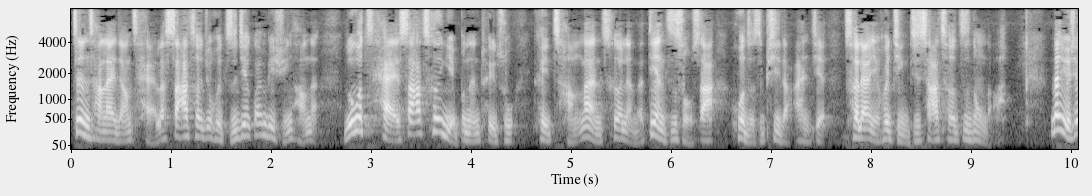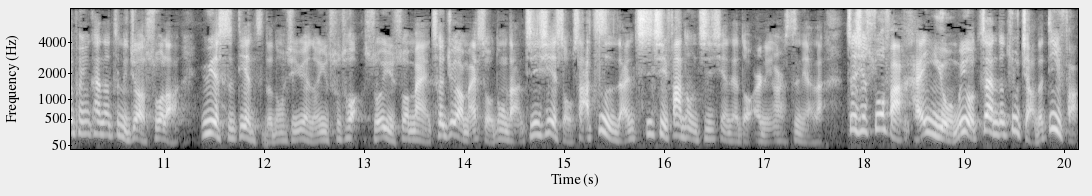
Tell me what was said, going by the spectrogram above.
正常来讲踩了刹车就会直接关闭巡航的。如果踩刹车也不能退出，可以长按车辆的电子手刹或者是 P 档按键，车辆也会紧急刹车自动的啊。那有些朋友看到这里就要说了，越是电子的东西越容易出错，所以说买车就要买手动挡、机械手刹、自然吸气发动机。现在都二零二四年了，这些说法还有没有站得住脚的地方？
